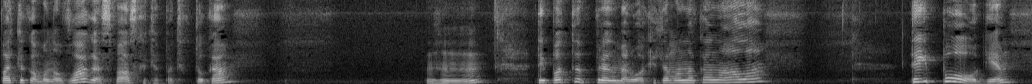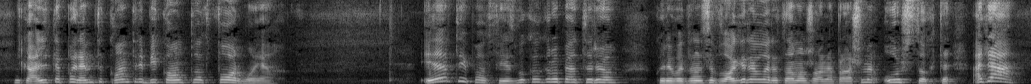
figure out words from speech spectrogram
patiko mano vlogas, spauskite patiktuką. Mhm. Taip pat prenumeruokite mano kanalą. Taipogi galite paremti Contribicon platformoje. Ir taip pat Facebook'o grupę turiu, kuri vadinasi vlogerė Loreta Mažonė. Prašome užsukti. Ate!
